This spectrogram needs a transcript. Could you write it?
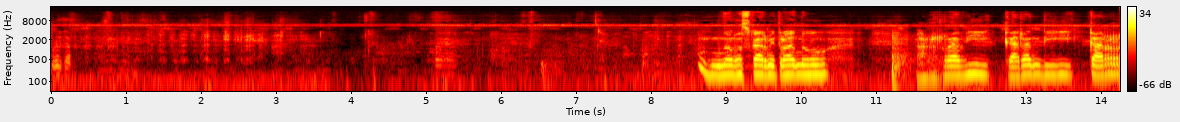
पुढे कर. नमस्कार मित्रांनो. रवी करंदी कर.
